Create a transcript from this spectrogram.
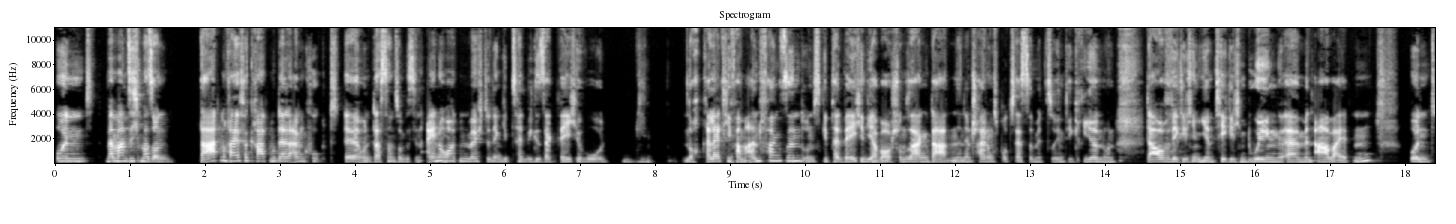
Und wenn man sich mal so ein Datenreifegradmodell anguckt äh, und das dann so ein bisschen einordnen möchte, dann gibt's halt, wie gesagt, welche, wo die noch relativ am Anfang sind und es gibt halt welche, die aber auch schon sagen, Daten in Entscheidungsprozesse mit zu integrieren und da auch wirklich in ihrem täglichen Doing äh, mitarbeiten. Und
